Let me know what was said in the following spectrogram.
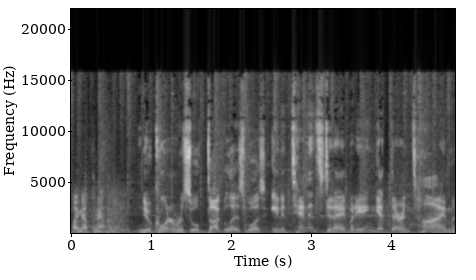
like nothing happened. New corner Rasul Douglas was in attendance today, but he didn't get there in time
